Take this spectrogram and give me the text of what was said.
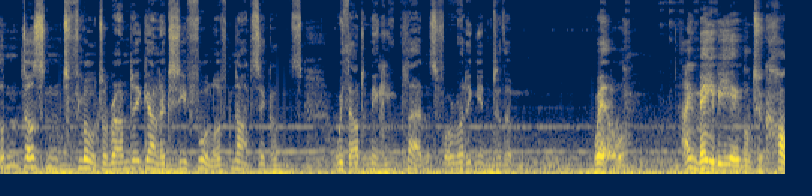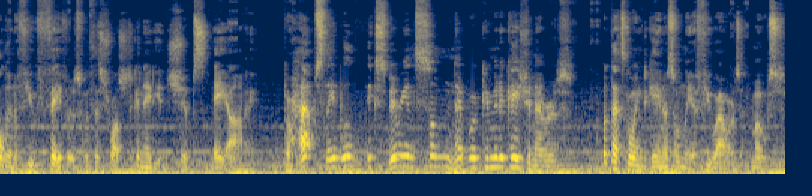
One doesn't float around a galaxy full of Nazicans without making plans for running into them. Well, I may be able to call in a few favors with the Schwarzer Canadian ship's AI. Perhaps they will experience some network communication errors, but that's going to gain us only a few hours at most.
